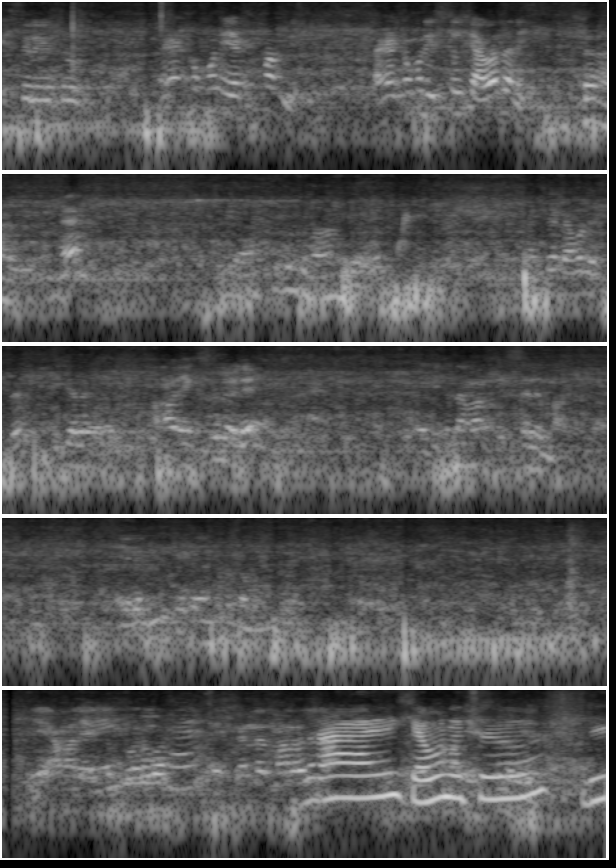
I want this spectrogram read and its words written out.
এক্সেলেন্ট তো এক কোম্পানি এক পাবলি এক কোম্পানি স্কিল কি আলাদা নেই হ্যাঁ ডাবল এক্সেল আমার এক্সেল এর এটা আমার এক্সেল এর মাল। এটা হাই কেমন আছো দি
